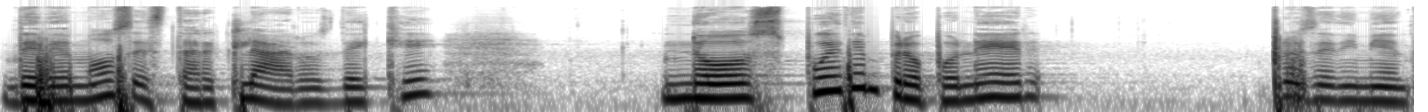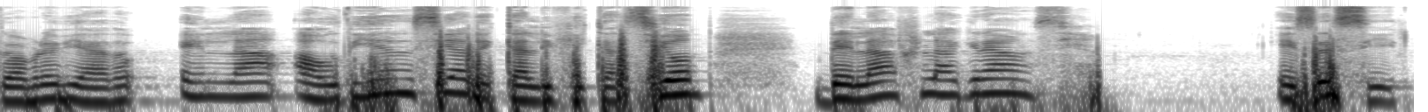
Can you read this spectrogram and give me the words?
Debemos estar claros de que nos pueden proponer procedimiento abreviado en la audiencia de calificación de la flagrancia. Es decir,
